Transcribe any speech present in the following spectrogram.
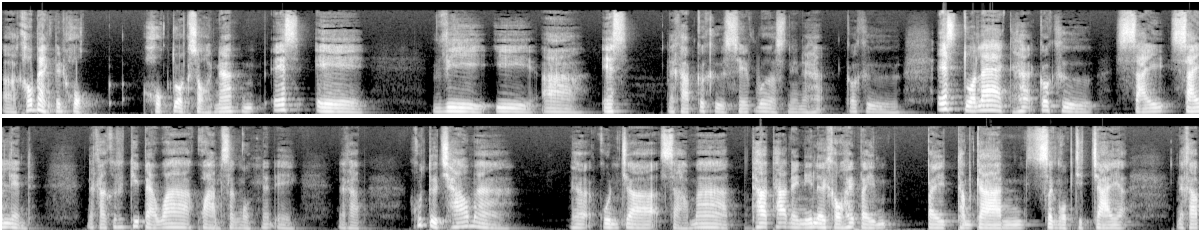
เออเขาแบ่งเป็น 6 6 ตัวอักษรนะ S A V E R S นะครับก็คือ savers เนี่ยนะฮะก็คือ S ตัวแรกฮะก็คือ silent นะครับที่แปลว่าความสงบนั่นเองนะครับ คุณตื่นเช้ามานะคุณจะสามารถถ้าถ้าในนี้เลยเขาให้ไปไปทำการสงบจิตใจอะนะครับ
